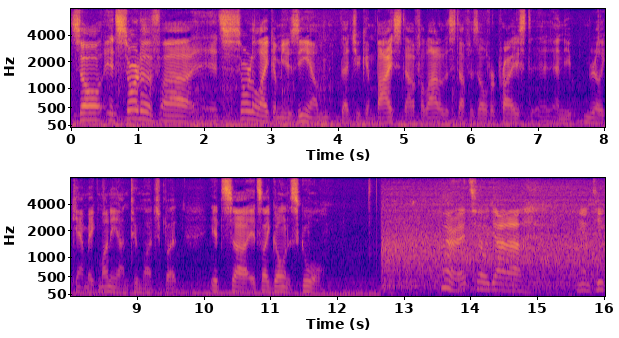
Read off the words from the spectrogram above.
So it's sort of uh, it's sort of like a museum that you can buy stuff. A lot of the stuff is overpriced, and you really can't make money on too much. But it's uh, it's like going to school. All right, so we got a antique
